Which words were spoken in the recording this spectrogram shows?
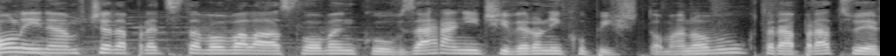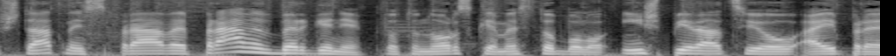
Oli nám včera predstavovala Slovenku v zahraničí Veroniku Pištomanovú, ktorá pracuje v štátnej správe práve v Bergene. Toto norské mesto bolo inšpiráciou aj pre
